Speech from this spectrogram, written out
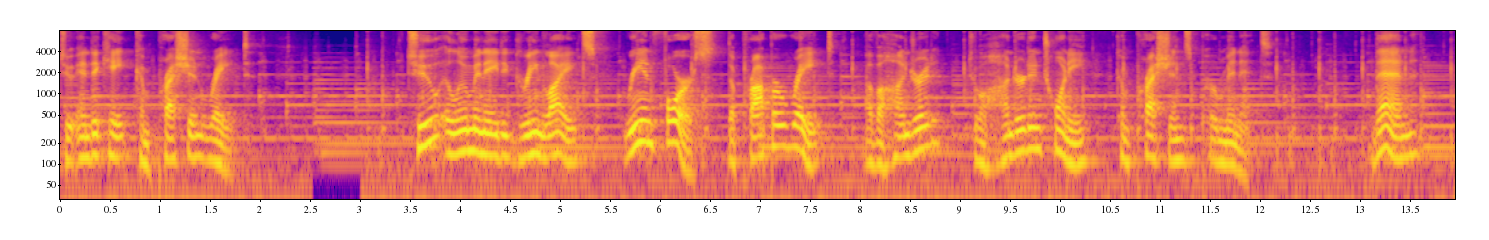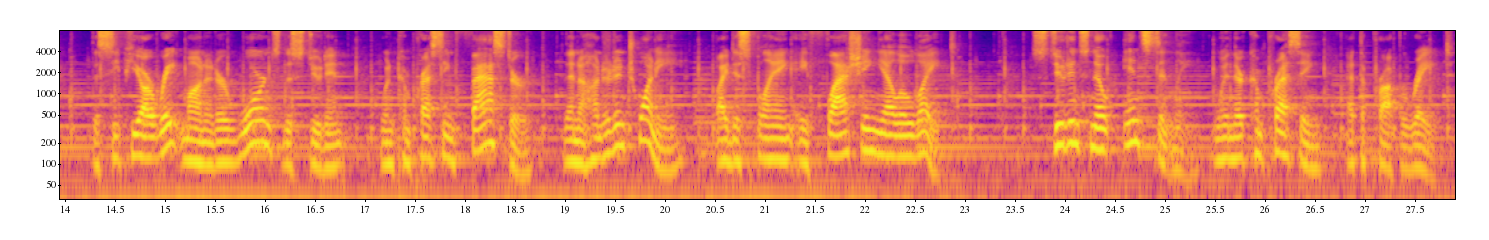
to indicate compression rate. Two illuminated green lights reinforce the proper rate of 100 to 120 compressions per minute. Then, the CPR rate monitor warns the student when compressing faster than 120 by displaying a flashing yellow light. Students know instantly when they're compressing at the proper rate.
